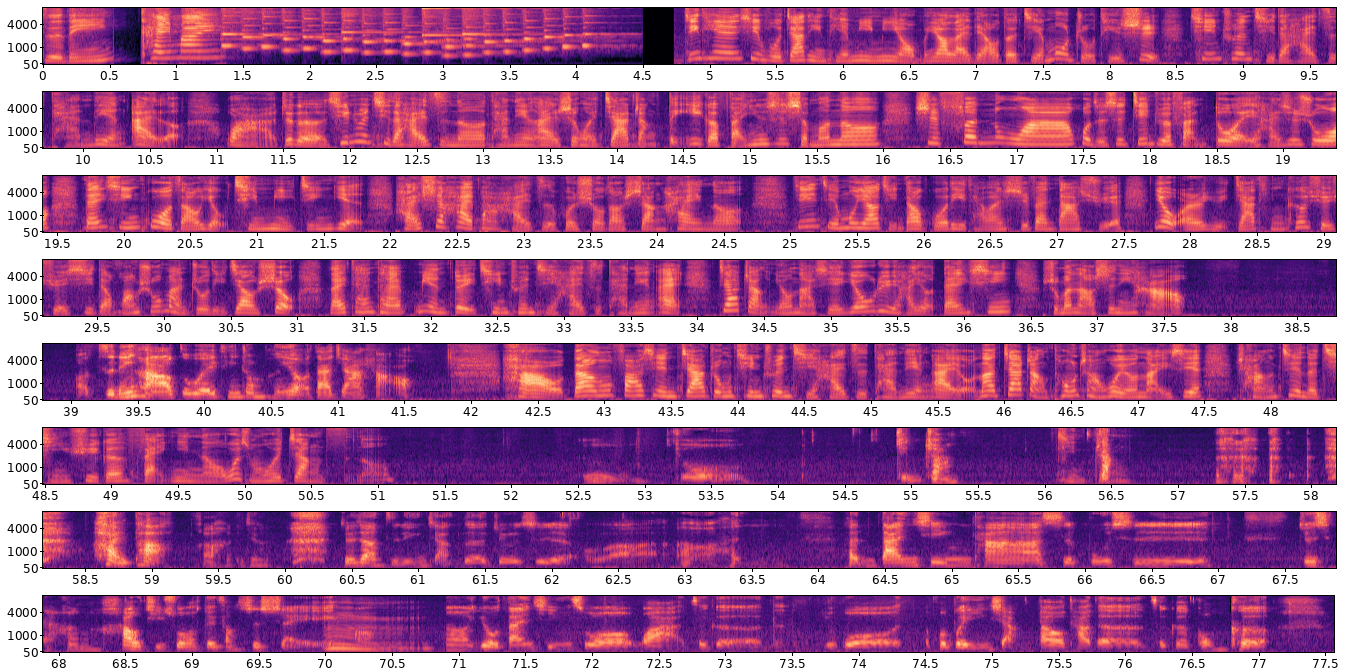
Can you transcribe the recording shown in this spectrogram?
子琳开麦。今天幸福家庭甜蜜蜜哦，我们要来聊的节目主题是青春期的孩子谈恋爱了。哇，这个青春期的孩子呢，谈恋爱，身为家长第一个反应是什么呢？是愤怒啊，或者是坚决反对，还是说担心过早有亲密经验，还是害怕孩子会受到伤害呢？今天节目邀请到国立台湾师范大学幼儿与家庭科学学系的黄淑满助理教授来谈谈面对青春期孩子谈恋爱，家长有哪些忧虑还有担心？淑满老师你好，子琳好，各位听众朋友大家好。好，当发现家中青春期孩子谈恋爱哦，那家长通常会有哪一些常见的情绪跟反应呢？为什么会这样子呢？嗯，就紧张，紧张，害怕啊，就就像子琳讲的，就是哇呃很。很担心他是不是，就是很好奇说对方是谁，嗯，呃，又担心说哇，这个如果会不会影响到他的这个功课，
